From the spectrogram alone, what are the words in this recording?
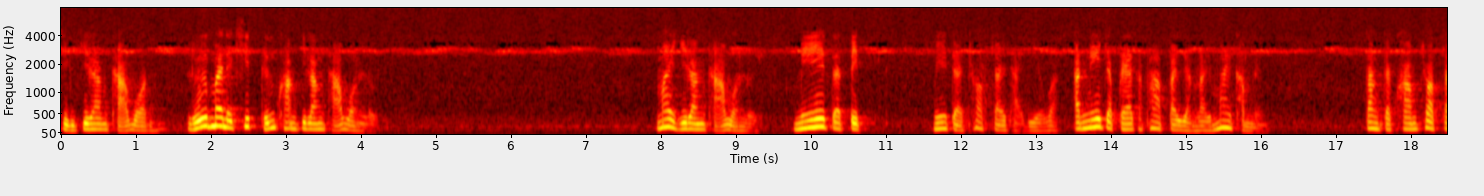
สิ่งกีรังถาวร หรือไม่ได้คิดถึงความกีรังถาวรเลย ไม่ยีรังถาวรเลย มีแต่ติด มีแต่ชอบใจถ่ายเดียวว่า อันนี้จะแปลสภาพไปอย่างไรไม่คำหนึ่ง ตั้งแต่ความชอบใจ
